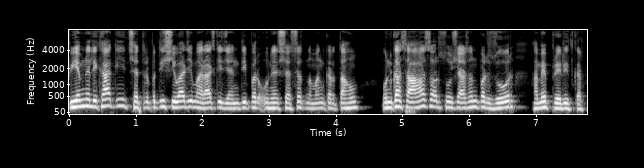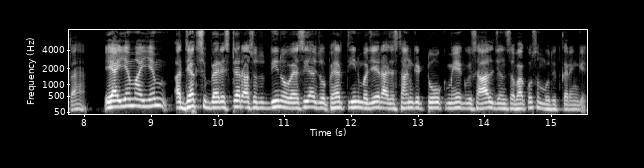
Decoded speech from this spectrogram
पीएम ने लिखा कि छत्रपति शिवाजी महाराज की जयंती पर उन्हें सशक्त नमन करता हूँ। उनका साहस और सुशासन पर ज़ोर हमें प्रेरित करता है। एआईएमआईएम अध्यक्ष बैरिस्टर असदुद्दीन ओवैसी आज दोपहर तीन बजे राजस्थान के टोंक में एक विशाल जनसभा को संबोधित करेंगे।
